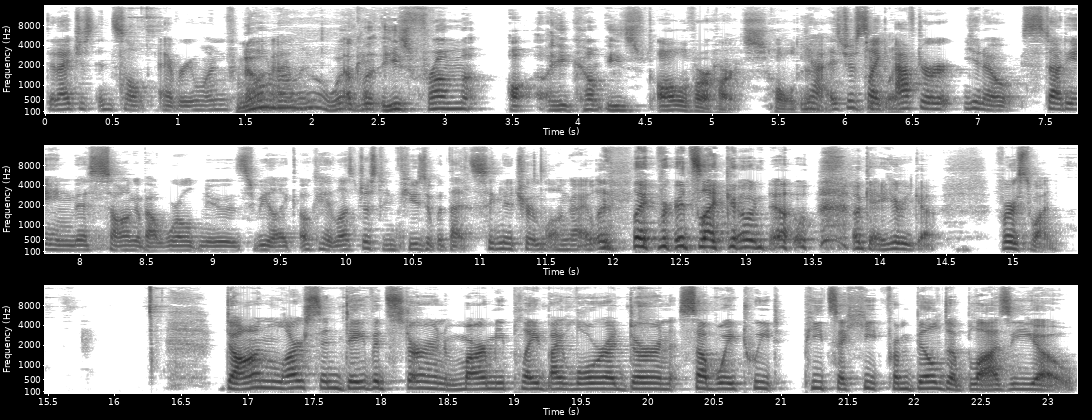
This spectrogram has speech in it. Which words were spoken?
Did I just insult everyone from No, Long no, Island? no. Well, Okay. He's from. uh, He come. He's all of our hearts. Hold him. Yeah, it's just like after, you know, studying this song about world news to be like, okay, let's just infuse it with that signature Long Island flavor. It's like, oh no. Okay, here we go. First one. Don Larsen, David Stern, Marmee played by Laura Dern, Subway tweet, pizza heat from Bill de Blasio.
